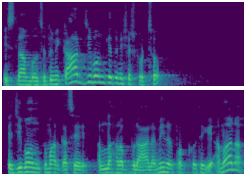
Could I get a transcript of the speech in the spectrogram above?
ইসলাম বলছে, তুমি কার জীবনকে তুমি শেষ করছ? এ জীবন তোমার কাছে আল্লাহ রব্বুল্লা আলমিনের পক্ষ থেকে আমানত।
